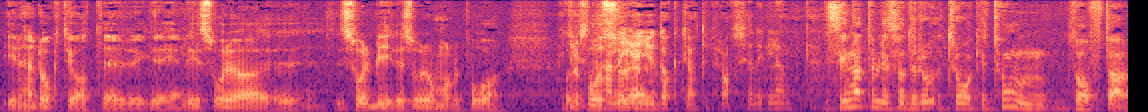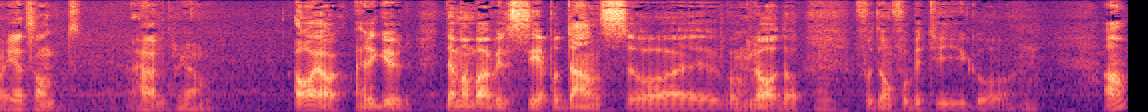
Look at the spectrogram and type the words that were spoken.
i den här dockteatergrejen? Det är så det, det, är så det blir. Det är så de håller på, håller Just på han är ju dockteaterproffs, jag hade glömt det. Synd att det blir så tråkig ton så ofta i ett sånt härligt program. Ja, ja, herregud. Där man bara vill se på dans och vara glad och få, de får betyg och... Ja,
